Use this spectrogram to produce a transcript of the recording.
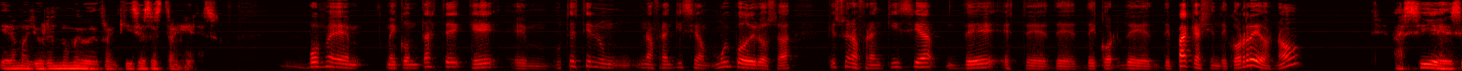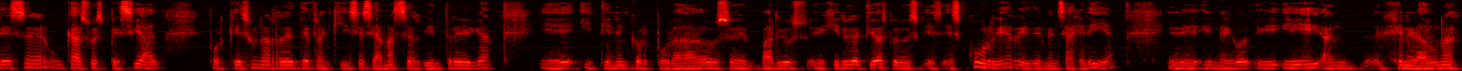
era mayor el número de franquicias extranjeras. Vos me, contaste que em, ustedes tienen una franquicia muy poderosa, que es una franquicia de, este, de, de, de packaging, de correos, ¿no? Así es, es eh, un caso especial porque es una red de franquicias, se llama Servientrega eh, y tiene incorporados eh, varios eh, giros de actividades, pero es, courier y de mensajería y, han generado unas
